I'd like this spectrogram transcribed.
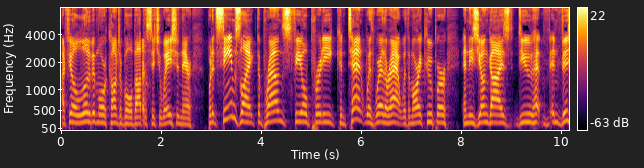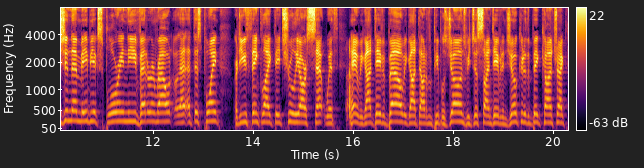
I'd feel a little bit more comfortable about the situation there. But it seems like the Browns feel pretty content with where they're at with Amari Cooper and these young guys. Do you envision them maybe exploring the veteran route at, at this point? Or do you think like they truly are set with, hey, we got David Bell, we got Donovan Peoples Jones, we just signed David and Njoku to the big contract,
